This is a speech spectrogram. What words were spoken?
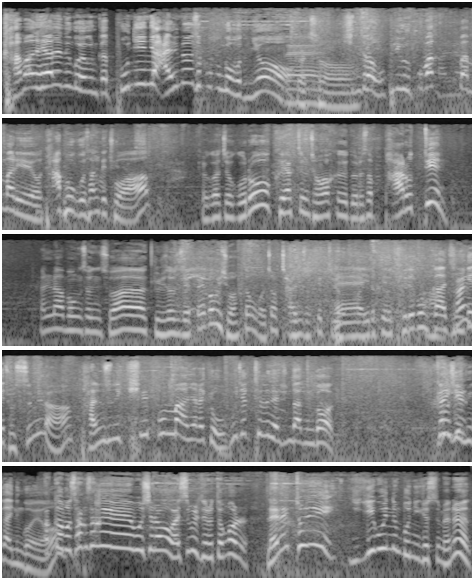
감안해야 되는 거예요. 그러니까 본인이 알면서 뽑은 거거든요. 네. 그렇죠. 신드라 오프닝으로 뽑았단 말이에요. 다 보고 상대 조합. 결과적으로 그 약점 정확하게 노려서 바로 뛴 한라봉 선수와 귤 선수의 백업이 좋았던 거죠 자연스럽게 들어 네, 이렇게 드래곤까지 아, 이게 좋습니다 단순히 킬뿐만 아니라 이렇게 object를 내준다는 것. 그것이 이게 의미가 있는 거예요. 아까 뭐 상상해 보시라고 말씀을 드렸던 건 레넥톤이 이기고 있는 분위기였으면은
